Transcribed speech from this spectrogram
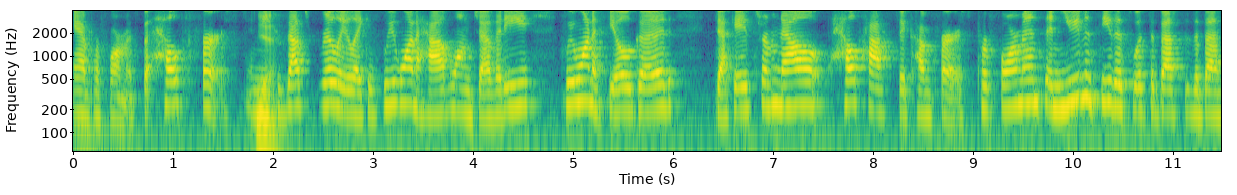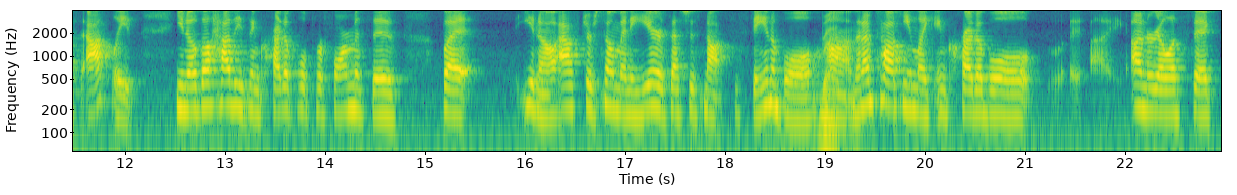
and performance, but health first. I mean, because yeah. that's really like if we want to have longevity, if we want to feel good decades from now, health has to come first. Performance, and you even see this with the best of the best athletes. You know, they'll have these incredible performances, but you know, after so many years, that's just not sustainable. Right. Um, and I'm talking like incredible, uh, unrealistic,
